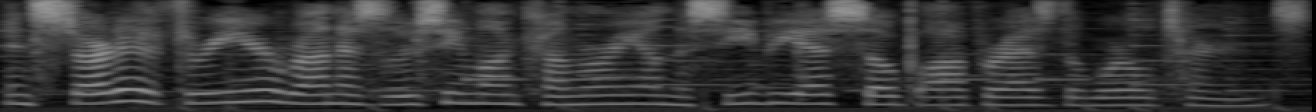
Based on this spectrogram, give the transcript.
and started a three-year run as Lucy Montgomery on the CBS soap opera As the World Turns.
